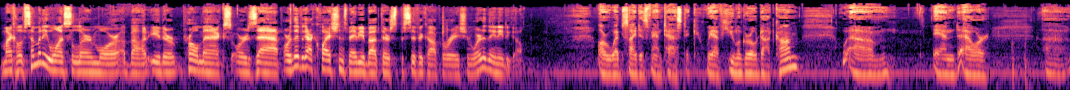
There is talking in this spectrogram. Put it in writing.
Michael, if somebody wants to learn more about either Promax or Zap, or they've got questions maybe about their specific operation, where do they need to go? Our website is fantastic. We have humagro.com um, and our uh,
